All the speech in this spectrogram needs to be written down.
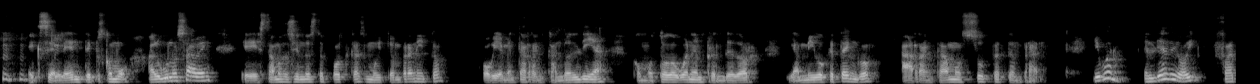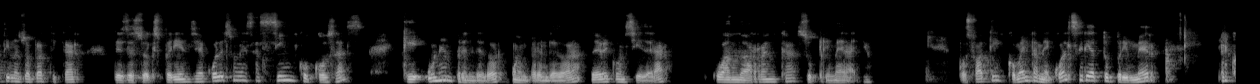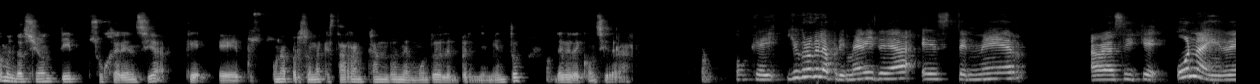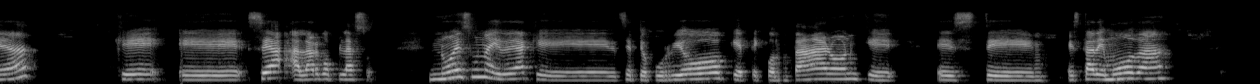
Excelente. Pues como algunos saben, eh, estamos haciendo este podcast muy tempranito, obviamente arrancando el día, como todo buen emprendedor y amigo que tengo, arrancamos súper temprano. Y bueno, el día de hoy, Fati nos va a platicar desde su experiencia cuáles son esas cinco cosas que un emprendedor o emprendedora debe considerar cuando arranca su primer año. Pues Fati, coméntame, ¿cuál sería tu primer recomendación, tip, sugerencia que eh, pues, una persona que está arrancando en el mundo del emprendimiento debe de considerar? Ok, yo creo que la primera idea es tener, ahora sí que una idea que eh, sea a largo plazo. No es una idea que se te ocurrió, que te contaron, que este, está de moda,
